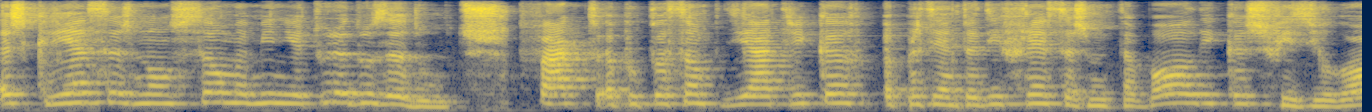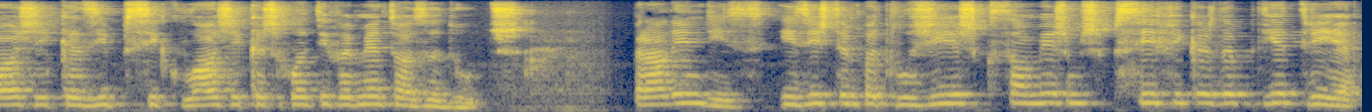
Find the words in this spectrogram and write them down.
as crianças não são uma miniatura dos adultos. De facto, a população pediátrica apresenta diferenças metabólicas, fisiológicas e psicológicas relativamente aos adultos. Para além disso, existem patologias que são mesmo específicas da pediatria,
